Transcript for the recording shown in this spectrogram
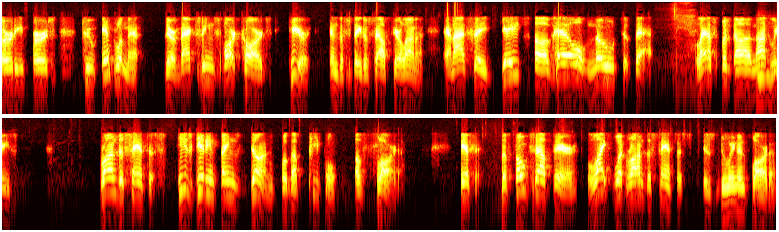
31st to implement their vaccine smart cards here in the state of South Carolina. And I say, gates of hell, no to that. Last but uh, not mm-hmm. least, Ron DeSantis. He's getting things done for the people of Florida. If the folks out there like what Ron DeSantis is doing in Florida,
